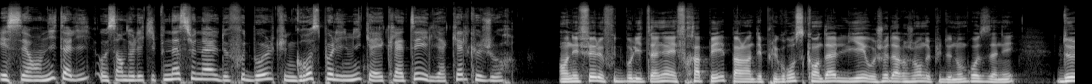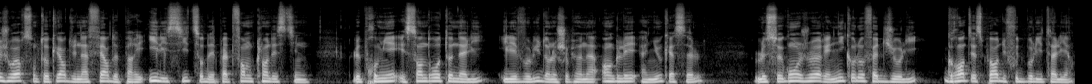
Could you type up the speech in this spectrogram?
Et c'est en Italie, au sein de l'équipe nationale de football, qu'une grosse polémique a éclaté il y a quelques jours. En effet, le football italien est frappé par l'un des plus gros scandales liés au jeu d'argent depuis de nombreuses années. Deux joueurs sont au cœur d'une affaire de paris illicite sur des plateformes clandestines. Le premier est Sandro Tonali, il évolue dans le championnat anglais à Newcastle. Le second joueur est Nicolo Fagioli, grand espoir du football italien.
